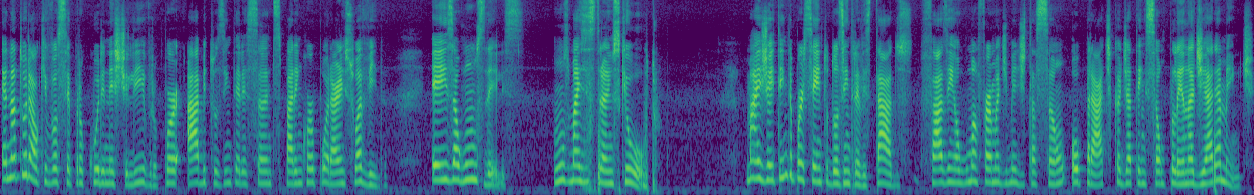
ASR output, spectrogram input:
É natural que você procure neste livro por hábitos interessantes para incorporar em sua vida. Eis alguns deles uns mais estranhos que o outro. Mais de 80% dos entrevistados fazem alguma forma de meditação ou prática de atenção plena diariamente.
